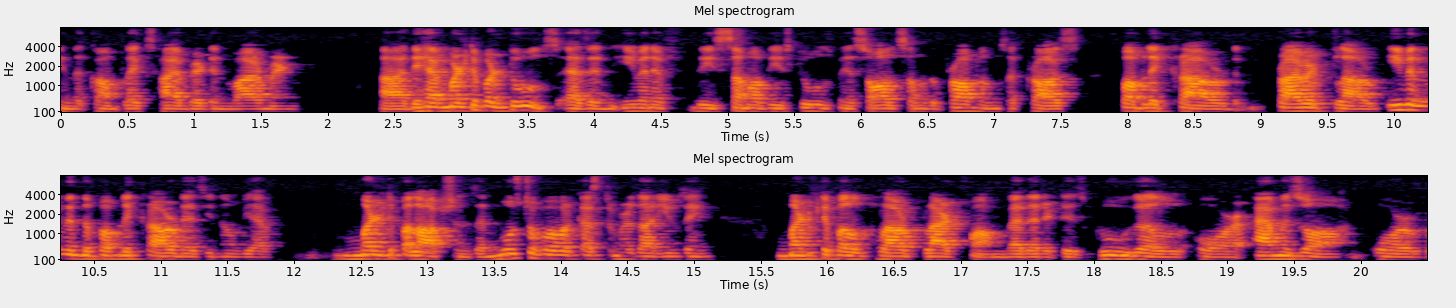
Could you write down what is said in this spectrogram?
in the complex hybrid environment? Uh, they have multiple tools as in even if these some of these tools may solve some of the problems across public cloud and private cloud. Even with the public cloud as you know we have multiple options and most of our customers are using multiple cloud platform whether it is google or amazon or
